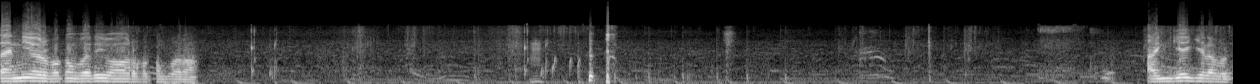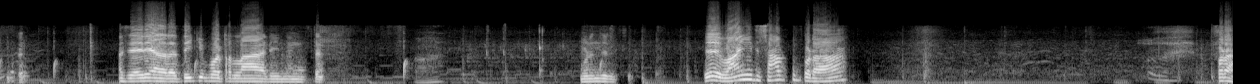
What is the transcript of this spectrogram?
தண்ணி ஒரு பக்கம் போகுது இவன் ஒரு பக்கம் போறான். அங்கேயே கீழே போட்டுட்டேன் சரி அதுல தூக்கி போட்டுடலாம் அப்படின்னு நினைச்சேன். முடிஞ்சிருச்சு. ஏய் வாங்கிட்டு சாப்பிட்டு போடா. போடா.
